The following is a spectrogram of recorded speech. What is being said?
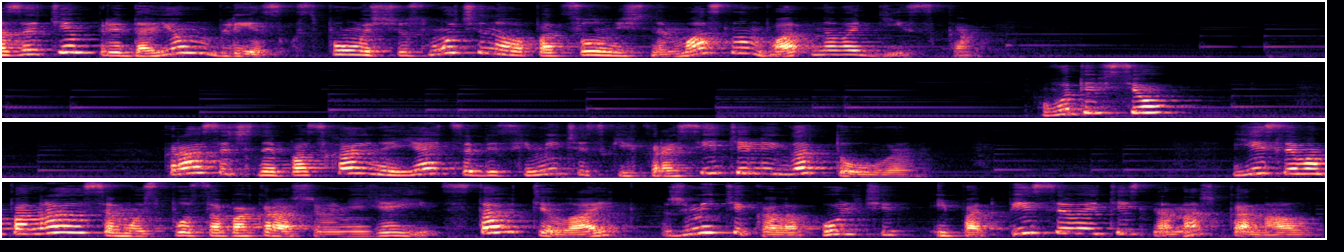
а затем придаем блеск с помощью смоченного подсолнечным маслом ватного диска. Вот и все. Красочные пасхальные яйца без химических красителей готовы. Если вам понравился мой способ окрашивания яиц, ставьте лайк, жмите колокольчик и подписывайтесь на наш канал.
